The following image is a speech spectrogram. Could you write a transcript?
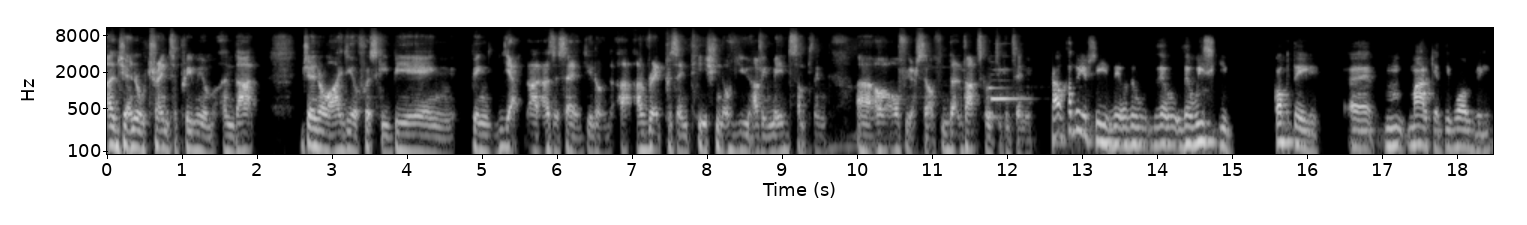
a general trend to premium and that general idea of whiskey being being yeah as i said you know a, a representation of you having made something uh, of yourself and that, that's going to continue. How, how do you see the the, the, the whiskey cocktail uh, market evolving?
